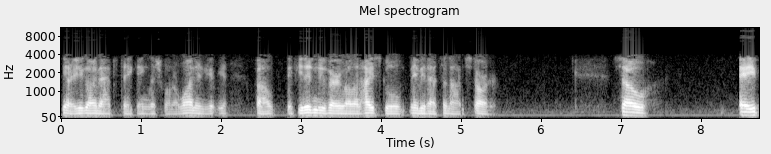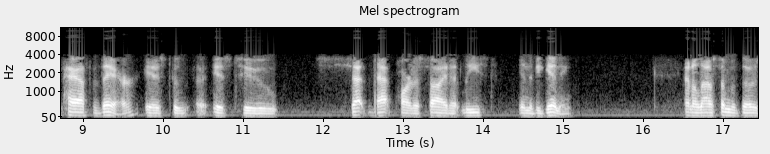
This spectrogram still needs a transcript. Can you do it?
you know, you're going to have to take English 101, and you, well, if you didn't do very well in high school, maybe that's a non-starter. So, a path there is to uh, is to set that part aside at least in the beginning, and allow some of those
